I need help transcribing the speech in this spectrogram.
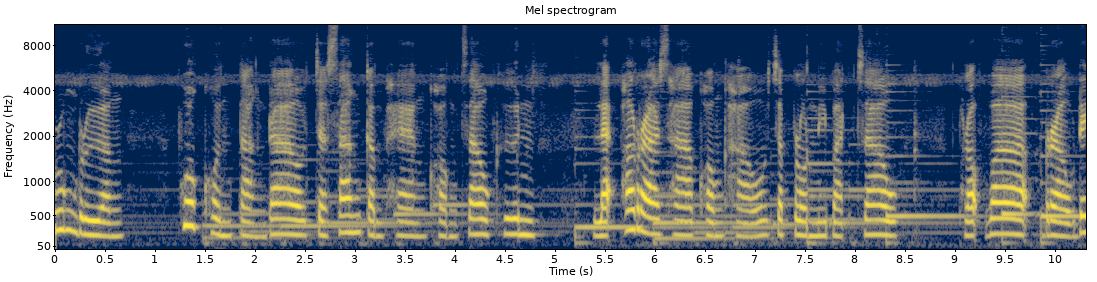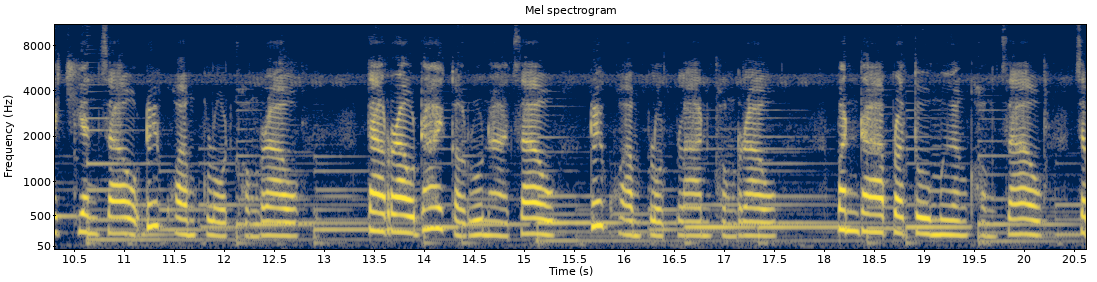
รุ่งเรือง พวกคนต่างด้าวจะสร้างกำแพงของเจ้าขึ้น และพระราชาของเขาจะปลนนิบัติเจ้า เพราะว่าเราได้เคี่ยนเจ้าด้วยความโกรธของเรา แต่เราได้กรุณาเจ้าด้วยความโปรดปรานของเรา บรรดาประตูเมืองของเจ้า จะ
